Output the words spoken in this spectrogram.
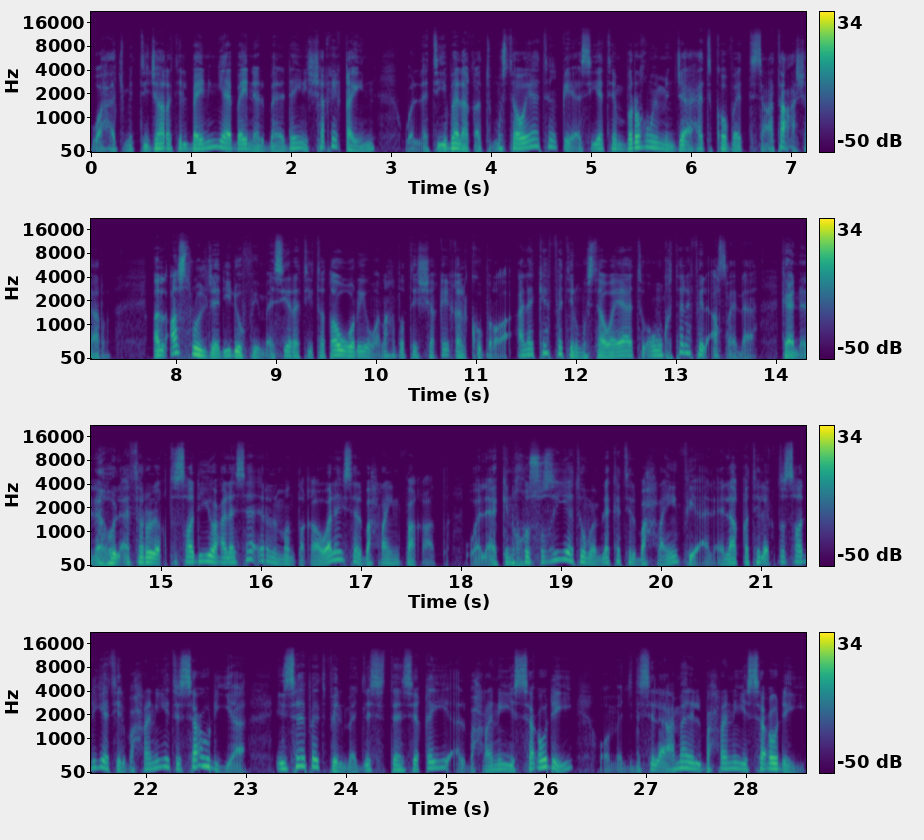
وحجم التجارة البينية بين البلدين الشقيقين والتي بلغت مستويات قياسية بالرغم من جائحة كوفيد-19 العصر الجديد في مسيرة تطور ونهضة الشقيقة الكبرى على كافة المستويات ومختلف الأصعدة. كان له الأثر الاقتصادي على سائر المنطقة وليس البحرين فقط ولكن خصوصية مملكة البحرين في العلاقة الاقتصادية البحرينية السعودية. انسابت في المجلس التنسيقي البحريني السعودي ومجلس الأعمال البحريني السعودي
